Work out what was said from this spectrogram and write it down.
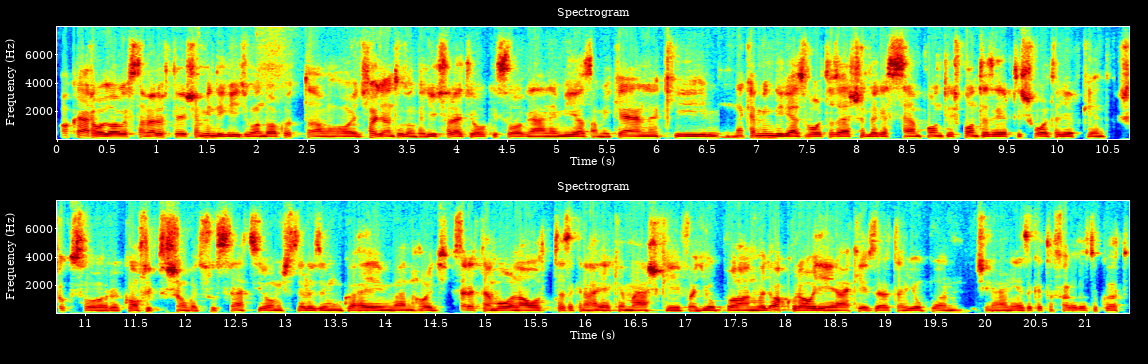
akárhol dolgoztam előtte, és én mindig így gondolkodtam, hogy hogyan tudunk egy ügyfelet jól kiszolgálni, mi az, ami kell neki. Nekem mindig ez volt az elsődleges szempont, és pont ezért is volt egyébként sokszor konfliktusom vagy frusztrációm is az előző munkahelyeimben, hogy szerettem volna ott ezeken a helyeken másképp, vagy jobban, vagy akkor, ahogy én elképzeltem, jobban csinálni ezeket a feladatokat.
